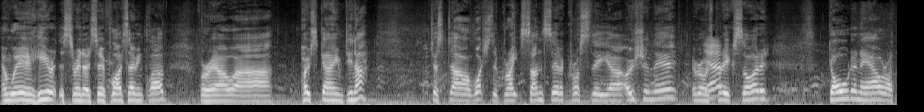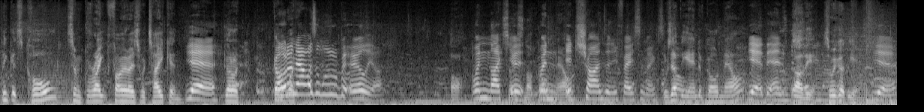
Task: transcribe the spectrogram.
and we're here at the Sorrento Surf Lifesaving Club for our uh, post-game dinner. Just uh, watched the great sunset across the uh, ocean there. Everyone's Yeah. pretty excited. Golden hour, I think it's called. Some great photos were taken. Yeah. Got a Golden hour's a little bit earlier. Oh, When like So it, when hour? it shines on your face and makes it was that the end of golden hour? Yeah, the end. Oh, the end. So we got the end. Yeah.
